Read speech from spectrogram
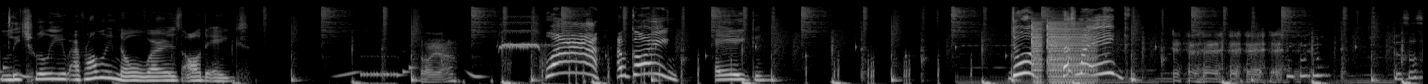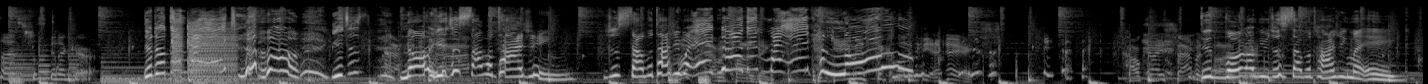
literally, I probably know where is all the eggs. Oh yeah. Wow! I'm going! Egg. Dude, that's my egg! This is how it's just gonna go. Dude, dude, that's my egg! you just, no, you're just sabotaging. You're just sabotaging my egg. No, that's my egg! Hello! How can I sabotage? Dude, both of you just sabotaging my egg.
